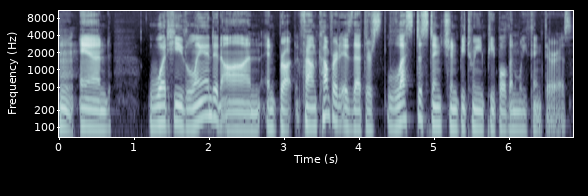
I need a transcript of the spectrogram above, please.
Hmm. and what he landed on and brought found comfort is that there's less distinction between people than we think there is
